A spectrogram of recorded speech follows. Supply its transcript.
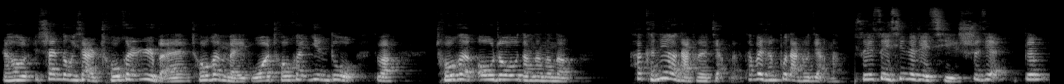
然后煽动一下仇恨日本、仇恨美国、仇恨印度，对吧？仇恨欧洲等等等等，他肯定要拿出来讲的。他为什么不拿出讲呢？所以最新的这起事件跟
